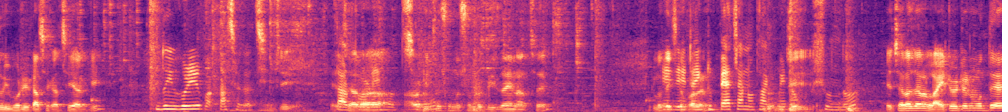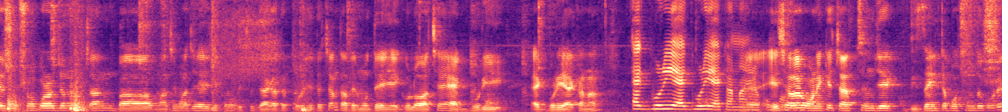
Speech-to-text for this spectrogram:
দুই ভরির কাছাকাছি আর কি। দুই ভরির কাছাকাছি। জি এছাড়া হচ্ছে- আরও কিছু সুন্দর সুন্দর ডিজাইন আছে। এগুলো দেখতে পারেন। একটু পেঁচানো থাকবে খুব সুন্দর। এছাড়া যারা লাইট ওয়েটের মধ্যে সবসময় পরার জন্য চান বা মাঝে মাঝে যে কোনো কিছু জায়গাতে পরে যেতে চান তাদের মধ্যে এগুলো আছে এক ভরি এক ভরি এক আনা। এক ভরি এক ভরি এক আনা এরকম এছাড়াও অনেকে চাচ্ছেন যে ডিজাইনটা পছন্দ করে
